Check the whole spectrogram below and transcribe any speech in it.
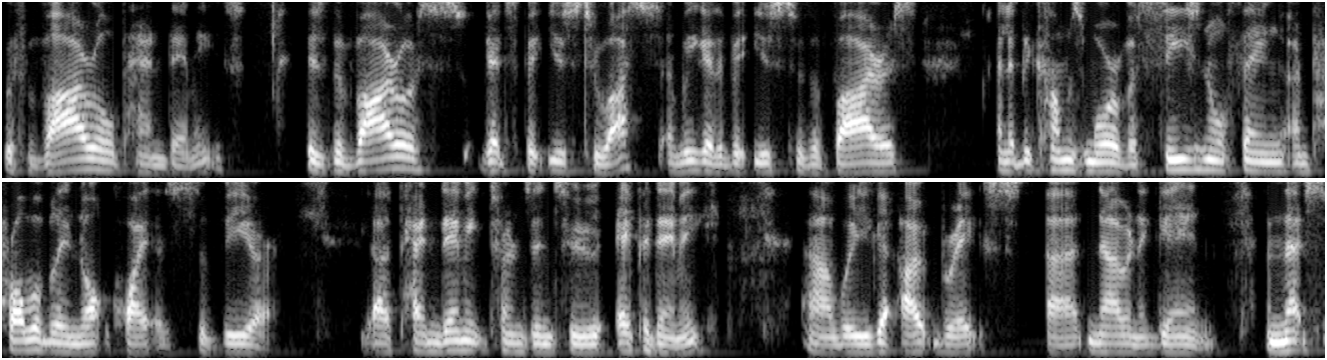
with viral pandemics is the virus gets a bit used to us and we get a bit used to the virus and it becomes more of a seasonal thing and probably not quite as severe. A pandemic turns into epidemic, uh, where you get outbreaks uh, now and again, and that's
